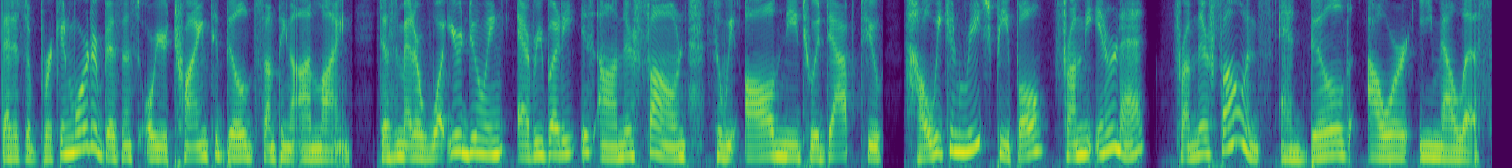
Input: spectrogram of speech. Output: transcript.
that is a brick and mortar business or you're trying to build something online, doesn't matter what you're doing, everybody is on their phone. So we all need to adapt to how we can reach people from the internet, from their phones and build our email list.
